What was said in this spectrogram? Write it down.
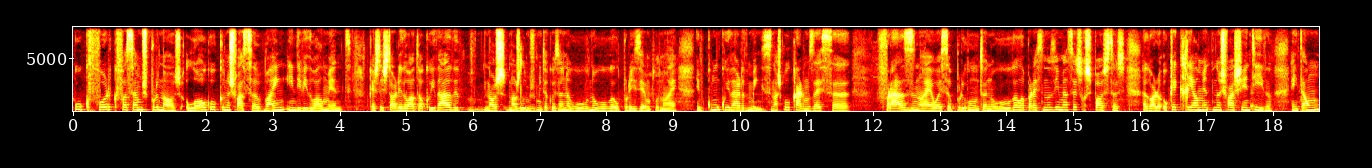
o que for que façamos por nós, logo que nos faça bem individualmente. Porque esta história do autocuidado, nós, nós lemos muita coisa no Google, no Google, por exemplo, não é? Tipo, como cuidar de mim? Se nós colocarmos essa frase, não é? Ou essa pergunta no Google, aparecem-nos imensas respostas. Agora, o que é que realmente nos faz sentido? Então,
